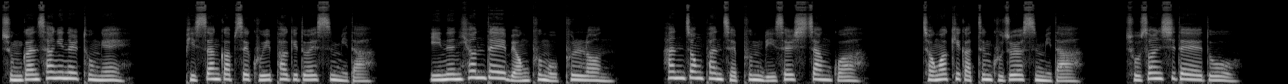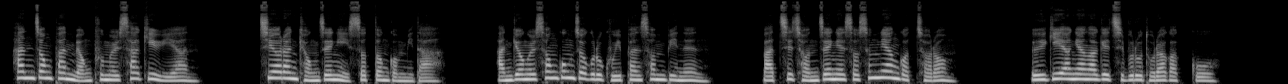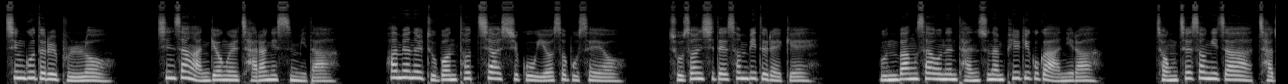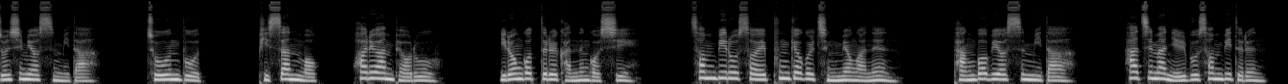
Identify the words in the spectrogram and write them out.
중간 상인을 통해 비싼 값에 구입하기도 했습니다. 이는 현대의 명품 오플런, 한정판 제품 리셀 시장과 정확히 같은 구조였습니다. 조선시대에도 한정판 명품을 사기 위한 치열한 경쟁이 있었던 겁니다. 안경을 성공적으로 구입한 선비는 마치 전쟁에서 승리한 것처럼 의기양양하게 집으로 돌아갔고 친구들을 불러 신상 안경을 자랑했습니다. 화면을 두 번 터치하시고 이어서 보세요. 조선시대 선비들에게 문방사우는 단순한 필기구가 아니라 정체성이자 자존심이었습니다. 좋은 붓, 비싼 먹, 화려한 벼루, 이런 것들을 갖는 것이 선비로서의 품격을 증명하는 방법이었습니다. 하지만 일부 선비들은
